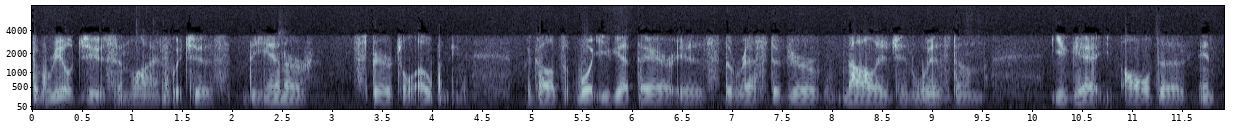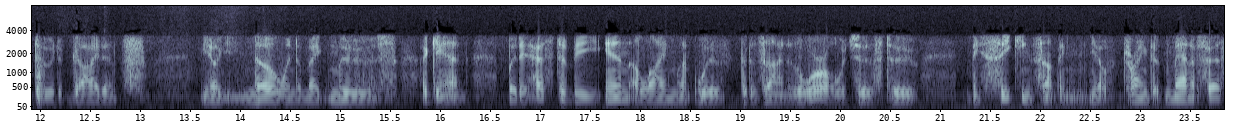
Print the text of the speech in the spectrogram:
the real juice in life, which is the inner spiritual opening. Because what you get there is the rest of your knowledge and wisdom. You get all the intuitive guidance. You know, you know when to make moves. Again, but it has to be in alignment with the design of the world, which is to be seeking something, you know, trying to manifest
